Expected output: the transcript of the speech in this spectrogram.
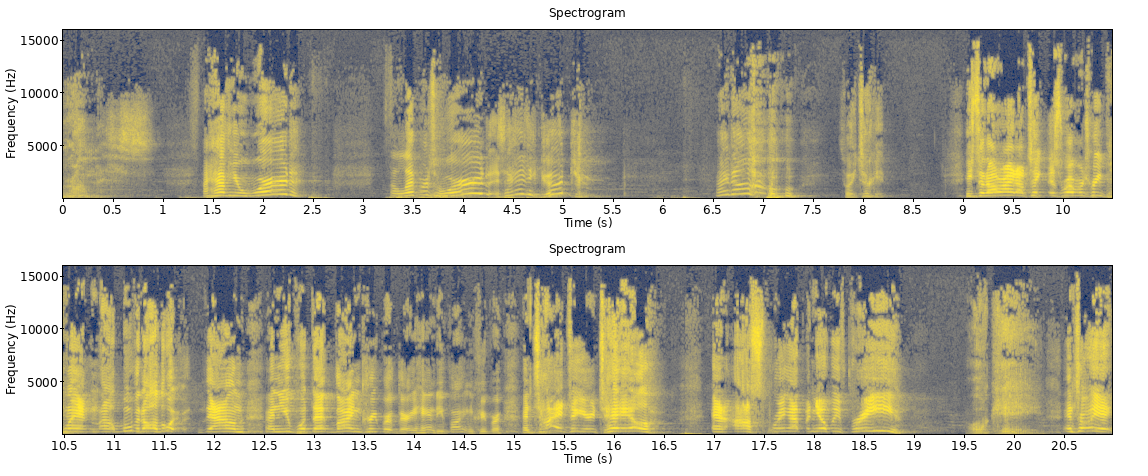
promise. I have your word. The leopard's word? Is that any good? I know. So he took it. He said, All right, I'll take this rubber tree plant and I'll move it all the way down, and you put that vine creeper, very handy vine creeper, and tie it to your tail, and I'll spring up and you'll be free. Okay. And so he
